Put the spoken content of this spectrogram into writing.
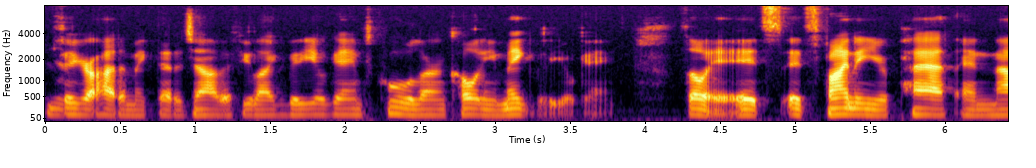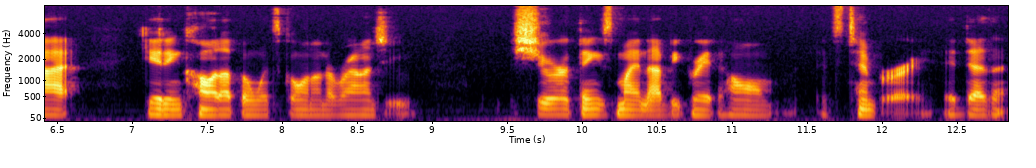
Yeah. Figure out how to make that a job. If you like video games, cool. Learn coding, make video games. So it's it's finding your path and not getting caught up in what's going on around you. Sure, things might not be great at home. It's temporary. It doesn't.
